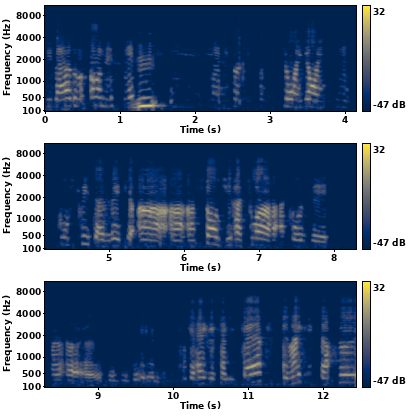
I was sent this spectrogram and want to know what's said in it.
cylindre, en effet. Mmh. Et, à l'époque, ayant été construite avec un, sens giratoire à cause des, euh, des, des, règles sanitaires, c'est vrai que c'est un peu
